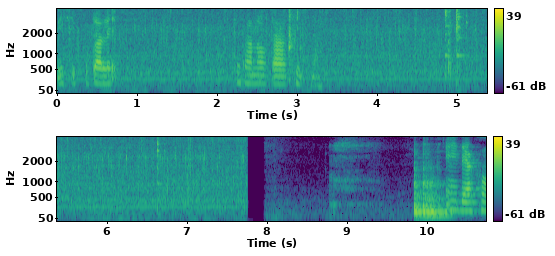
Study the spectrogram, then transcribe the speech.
বেশি ফুটালে ফুটানোটা ঠিক না। এই দেখো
